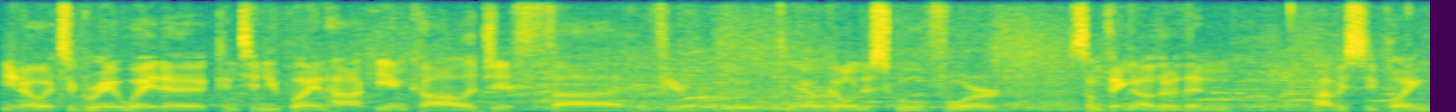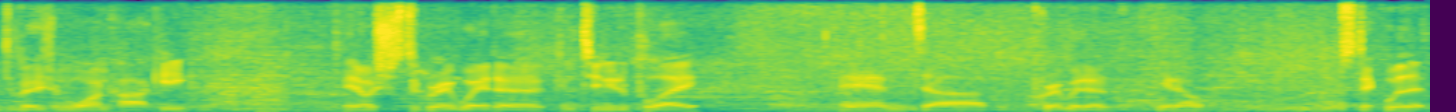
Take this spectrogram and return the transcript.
You know, it's a great way to continue playing hockey in college if uh, if you're you know going to school for something other than obviously playing Division One hockey. You know, it's just a great way to continue to play, and uh, great way to you know stick with it.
